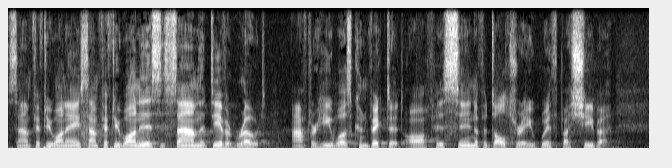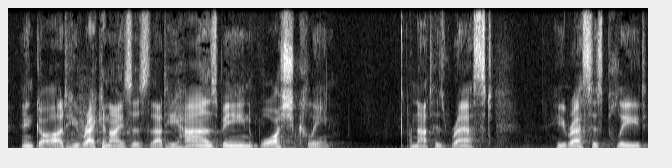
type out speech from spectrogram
Psalm 51a. Psalm 51 is the psalm that David wrote after he was convicted of his sin of adultery with Bathsheba. In God, he recognizes that he has been washed clean and that his rest, he rests his plead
